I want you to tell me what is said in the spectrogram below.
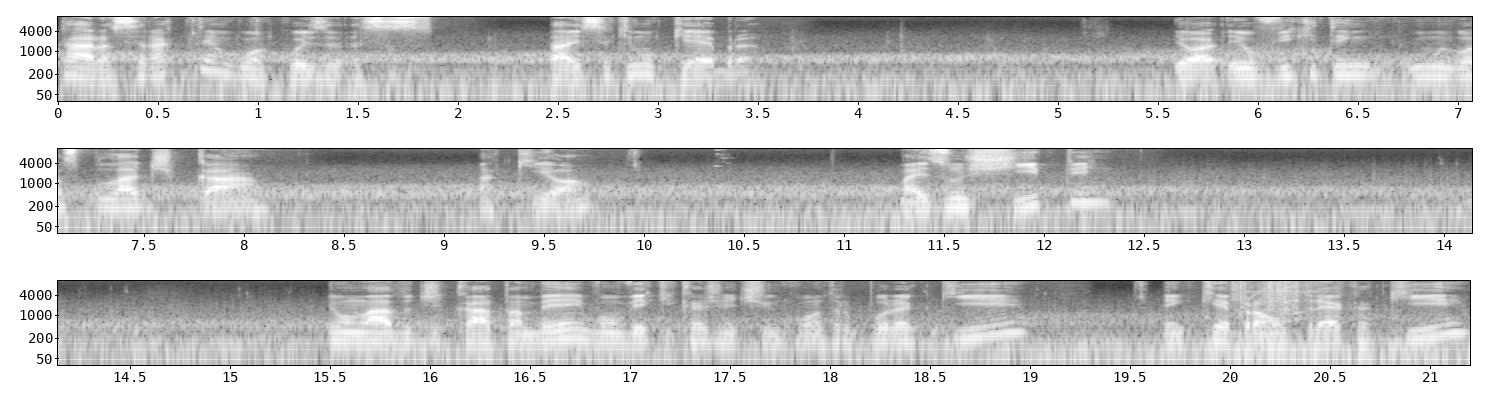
Cara, será que tem alguma coisa? Essas... Tá, isso aqui não quebra. Eu, eu vi que tem um negócio pro lado de cá. Aqui, ó. Mais um chip. Tem um lado de cá também. Vamos ver o que, que a gente encontra por aqui. Tem que quebrar um treco aqui.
